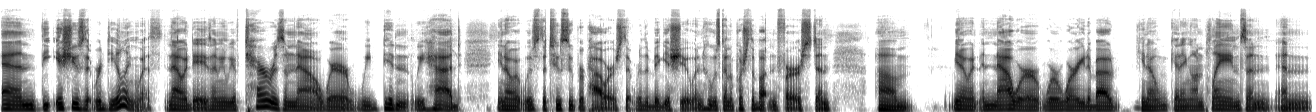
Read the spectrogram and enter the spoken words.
and the issues that we're dealing with nowadays. I mean, we have terrorism now where we didn't. We had, you know, it was the two superpowers that were the big issue and who was going to push the button first and um you know, and, and now we're we're worried about, you know, getting on planes and and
